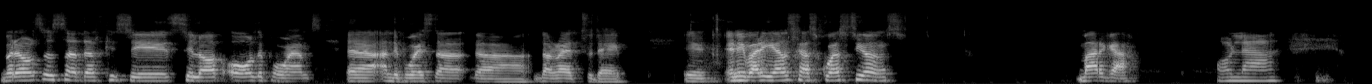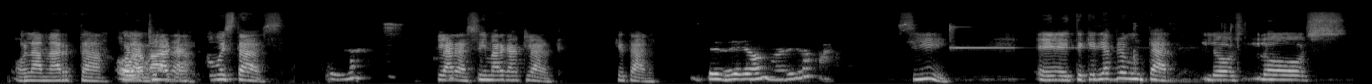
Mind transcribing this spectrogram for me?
but also said that she she loved all the poems uh, and the poems that that, that read today. Anybody else has questions? Marga. Hola, hola Marta, Hola, hola, Clara, Marga. ¿cómo estás? Clara, sí, Marga Clark, ¿qué tal? Te veo, María. Sí, Eh, te quería preguntar, los, los,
